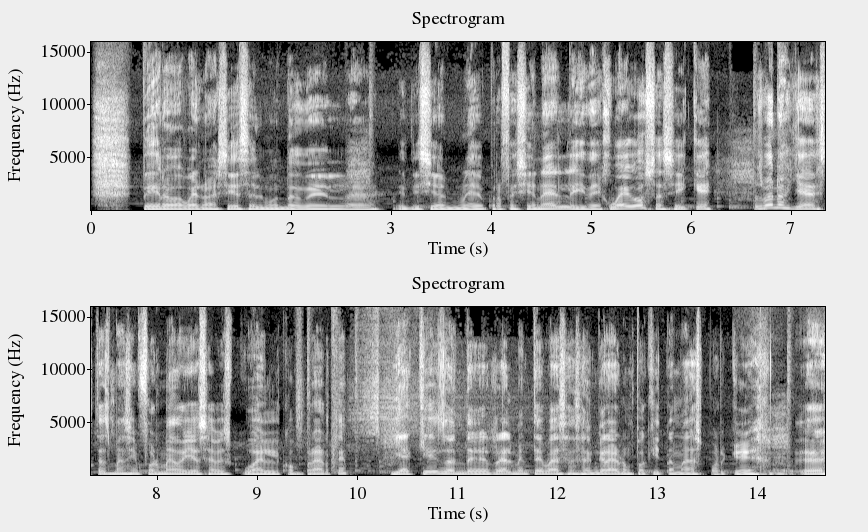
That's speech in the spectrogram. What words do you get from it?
Pero bueno, así es el mundo de la edición eh, profesional y de juegos. Así que, pues bueno, ya estás más informado, ya sabes cuál comprarte. Y aquí es donde realmente vas a sangrar un poquito más porque eh,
